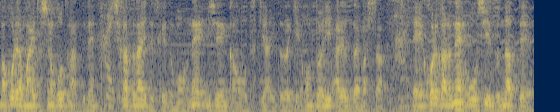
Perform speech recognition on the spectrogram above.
まあ、これは毎年のことなんでね、はい。仕方ないですけどもね1年間お付き合いいただき本当にありがとうございました、えーこれからね大シーズンになって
